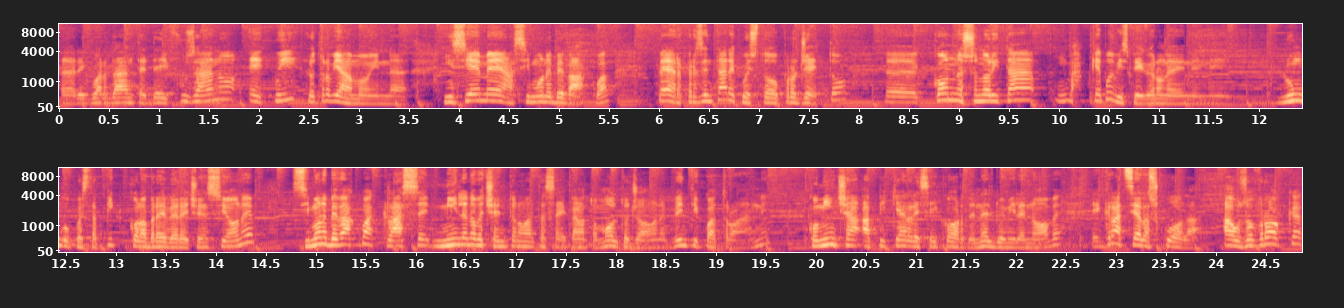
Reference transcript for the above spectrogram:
eh, riguardante Dave Fusano, e qui lo troviamo in, insieme a Simone Bevacqua per presentare questo progetto eh, con sonorità che poi vi spiegherò nei, nei, nei, lungo questa piccola breve recensione. Simone Bevacqua, classe 1996, peraltro molto giovane, 24 anni comincia a picchiare le sei corde nel 2009 e grazie alla scuola House of Rock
